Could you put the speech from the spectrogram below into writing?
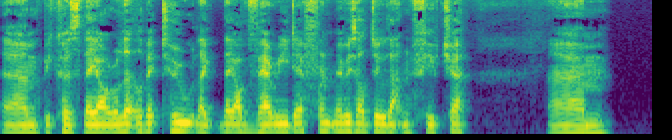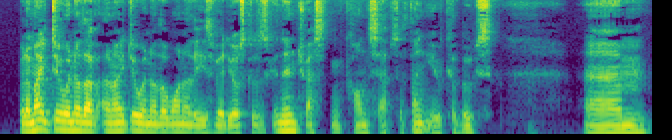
Um, because they are a little bit too, like, they are very different. Maybe I'll do that in future. Um, but I might do another. I might do another one of these videos because it's an interesting concept. So thank you, Caboose. Um,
